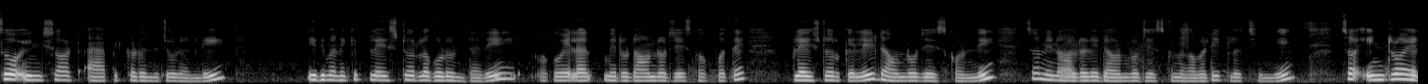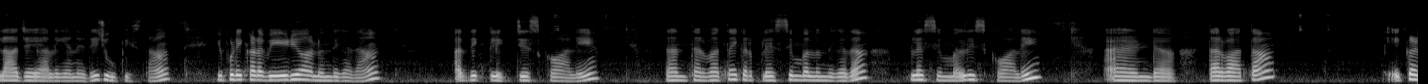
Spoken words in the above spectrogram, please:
సో ఇన్షాట్ యాప్ ఇక్కడ ఉంది చూడండి. ఇది మనకి ప్లే స్టోర్లో కూడా ఉంటుంది. ఒకవేళ మీరు డౌన్లోడ్ చేసుకోకపోతే ప్లే స్టోర్కి వెళ్ళి డౌన్లోడ్ చేసుకోండి. సో నేను ఆల్రెడీ డౌన్లోడ్ చేసుకున్నాను కాబట్టి ఇట్లా వచ్చింది సో ఇంట్రో ఎలా చేయాలి అనేది చూపిస్తా. ఇప్పుడు ఇక్కడ వీడియో అని ఉంది కదా అది క్లిక్ చేసుకోవాలి. దాని తర్వాత ఇక్కడ ప్లస్ సింబల్ ఉంది కదా ప్లస్ సింబల్ తీసుకోవాలి. అండ్ uh, తర్వాత ఇక్కడ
